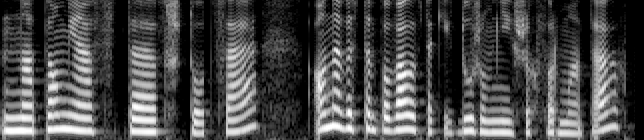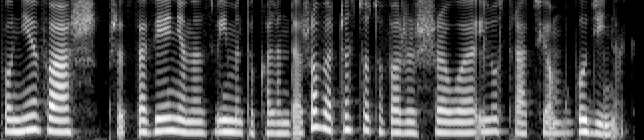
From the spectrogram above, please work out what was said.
Natomiast e, w sztuce one występowały w takich dużo mniejszych formatach, ponieważ przedstawienia, nazwijmy to kalendarzowe, często towarzyszyły ilustracjom godzinek.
